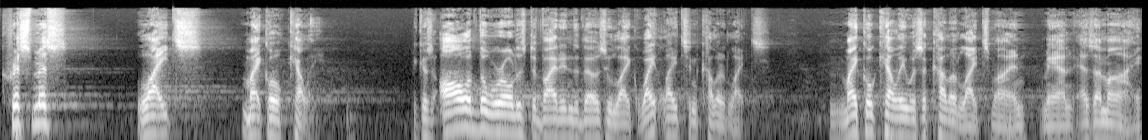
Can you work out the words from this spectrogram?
Christmas Lights Michael Kelly. Because all of the world is divided into those who like white lights and colored lights. Michael Kelly was a colored lights man, man, as am I.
